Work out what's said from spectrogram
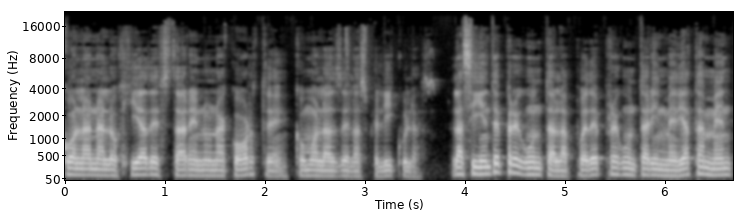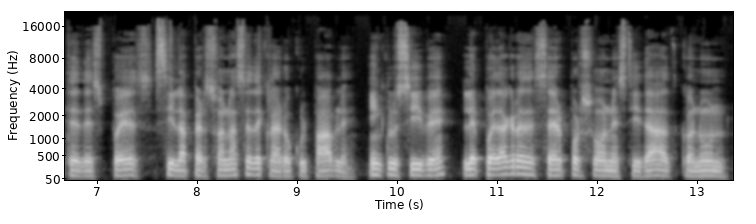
con la analogía de estar en una corte como las de las películas. La siguiente pregunta la puede preguntar inmediatamente después si la persona se declaró culpable. Inclusive le puede agradecer por su honestidad con un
